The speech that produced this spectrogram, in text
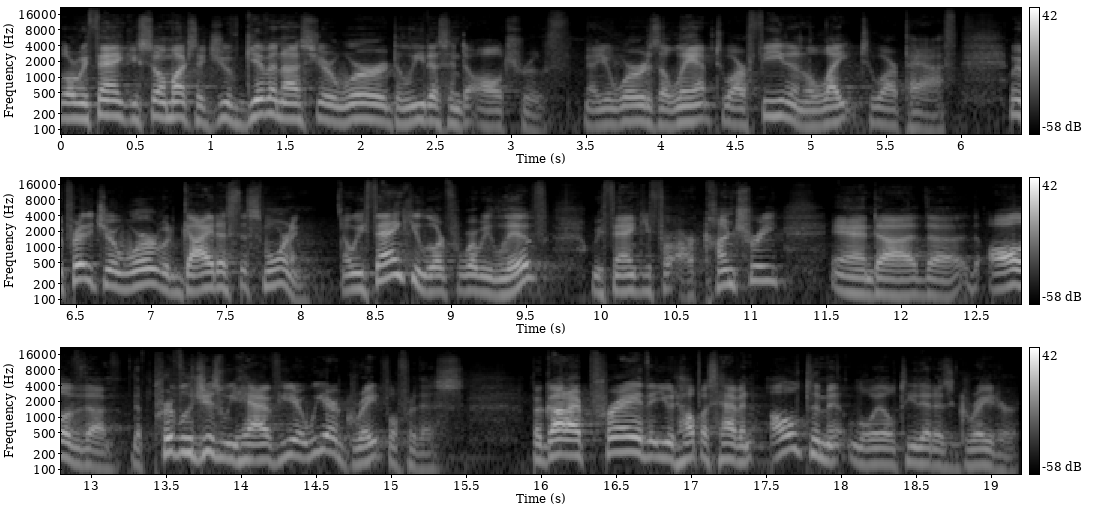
Lord, we thank you so much that you've given us your word to lead us into all truth. Now, your word is a lamp to our feet and a light to our path. And we pray that your word would guide us this morning. And we thank you, Lord, for where we live. We thank you for our country and uh, the, all of the, the privileges we have here. We are grateful for this. But God, I pray that you'd help us have an ultimate loyalty that is greater.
